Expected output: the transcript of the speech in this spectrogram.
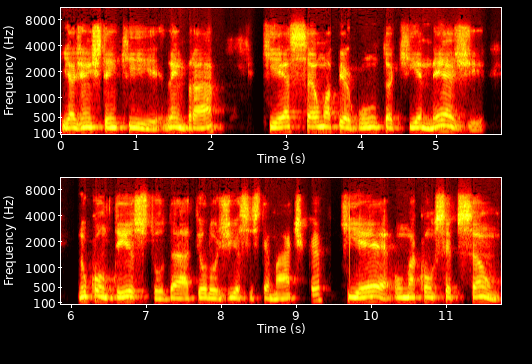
e a gente tem que lembrar que essa é uma pergunta que emerge no contexto da teologia sistemática, que é uma concepção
